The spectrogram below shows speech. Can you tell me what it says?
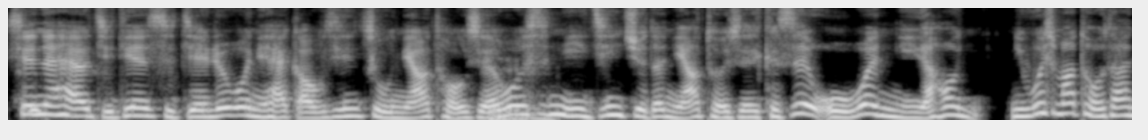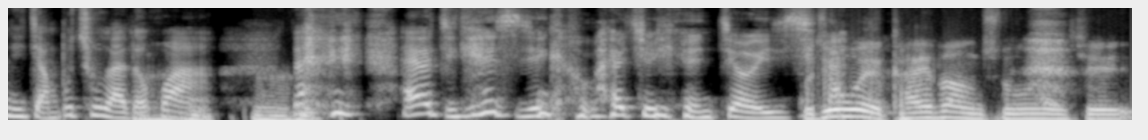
现在还有几天时间，如果你还搞不清楚你要投谁，或是你已经觉得你要投谁，可是我问你，然后你为什么要投他？你讲不出来的话，那、嗯嗯、还有几天时间，赶快去研究一下。我觉得我也开放出那些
